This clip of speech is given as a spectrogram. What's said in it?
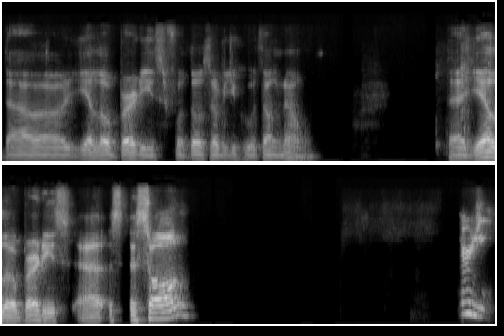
the yellow birdies, for those of you who don't know, the yellow birdies uh, son. There's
